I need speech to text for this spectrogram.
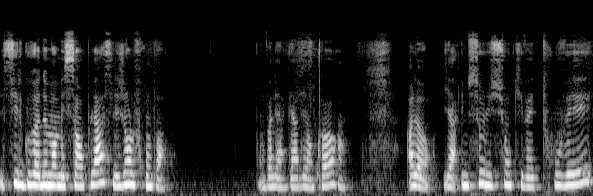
si le gouvernement met ça en place, les gens ne le feront pas. On va les regarder encore. Alors, il y a une solution qui va être trouvée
